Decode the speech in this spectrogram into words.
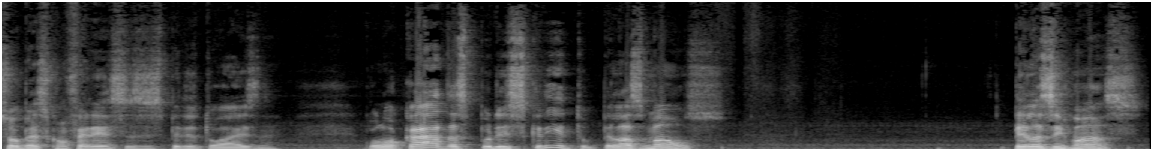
Sobre as conferências espirituais, né? Colocadas por escrito pelas mãos, pelas irmãs,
